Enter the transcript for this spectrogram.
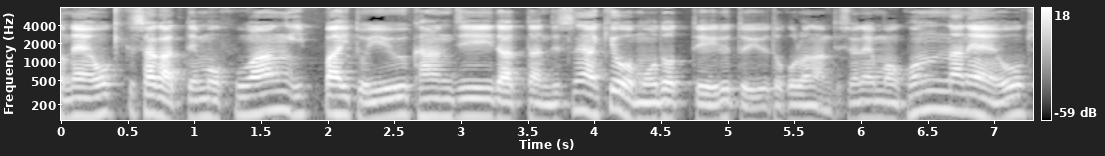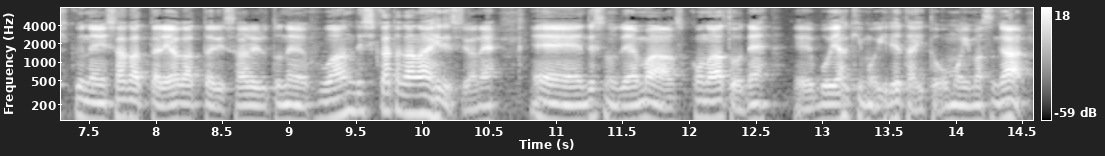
日ね、大きく下がってもう不安いっぱいという感じだったんですが、今日戻っているというところなんですよね。もうこんなね、大きくね、下がったり上がったりされるとね、不安で仕方がないですよね。えー、ですので、まあ、この後ね、えー、ぼやきも入れたいと思いますが、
